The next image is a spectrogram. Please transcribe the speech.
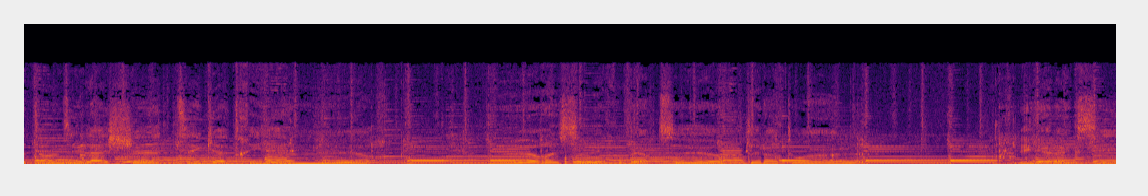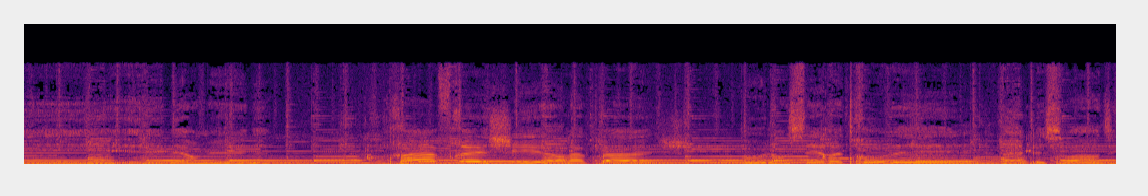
Attendu la chute du quatrième mur. Mur sous les couvertures de la toile, les galaxies et les Bermudes. Rafraîchir la page où l'on s'est retrouvé le soir du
